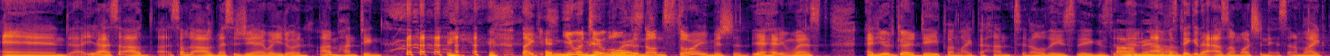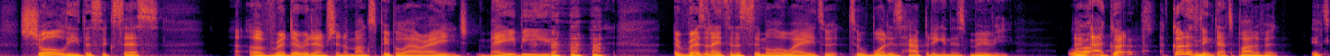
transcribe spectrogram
And uh, you know, so I'll uh, sometimes I'll message you, "Hey, what are you doing?" I'm hunting. like Heading- you would I'm do all the non-story missions, yeah, heading west, and you'd go deep on like the hunt and all these things. Oh, man, I was I'd- thinking that as I'm watching this, and I'm like, surely the success of Red Dead Redemption amongst people our age, maybe it resonates in a similar way to to what is happening in this movie. Well, I, I got I got to think that's part of it. It's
